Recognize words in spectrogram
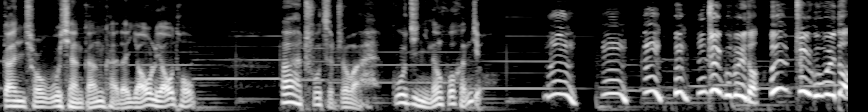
甘球无限感慨的摇了摇头。啊，除此之外，估计你能活很久。嗯嗯嗯嗯，这个味道，哎，这个味道。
